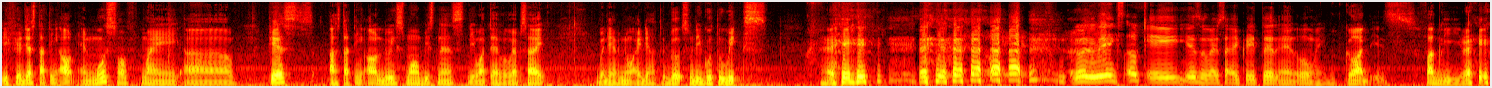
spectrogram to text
if you're just starting out, and most of my uh, peers are starting out doing small business, they want to have a website, but they have no idea how to build, so they go to Wix. To Wix, okay, here's a website I created, and oh my god, it's fugly, right?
